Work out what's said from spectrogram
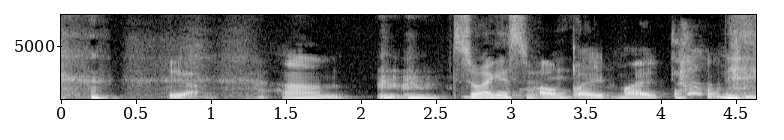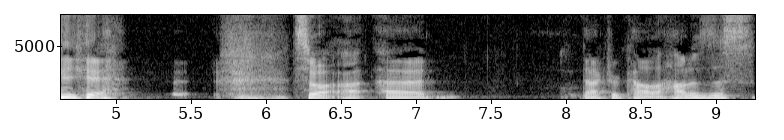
yeah. Um. So I guess I'll bite might. yeah. So, uh, uh, Dr. Kalla, how does this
